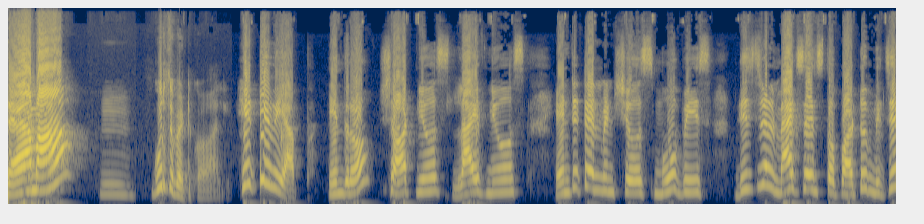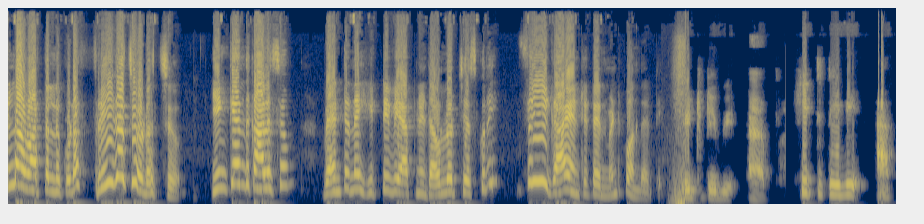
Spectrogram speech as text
తేమా. గుర్తుపెట్టుకోవాలి. Hit TV app. ఇందులో short news live news entertainment shows movies digital మ్యాగజైన్స్తో పాటు మీ జిల్లా వార్తలను కూడా ఫ్రీగా చూడొచ్చు. ఇంకెందుకు ఆలస్యం? వెంటనే హిట్ టీవీ యాప్ని డౌన్లోడ్ చేసుకుని ఫ్రీగా ఎంటర్టైన్మెంట్ పొందండి. Hit TV app. Hit TV app.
